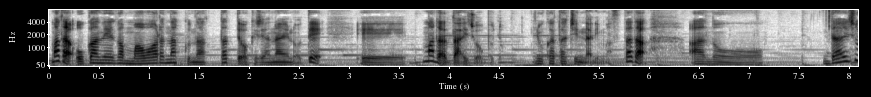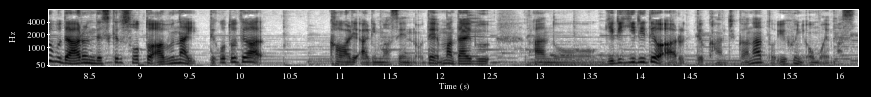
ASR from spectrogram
まだお金が回らなくなったってわけじゃないので、えー、まだ大丈夫という形になります。ただ、あのー、大丈夫であるんですけど、相当危ないってことでは変わりありませんので、まあ、だいぶ、あのー、ギリギリではあるっていう感じかなというふうに思います。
